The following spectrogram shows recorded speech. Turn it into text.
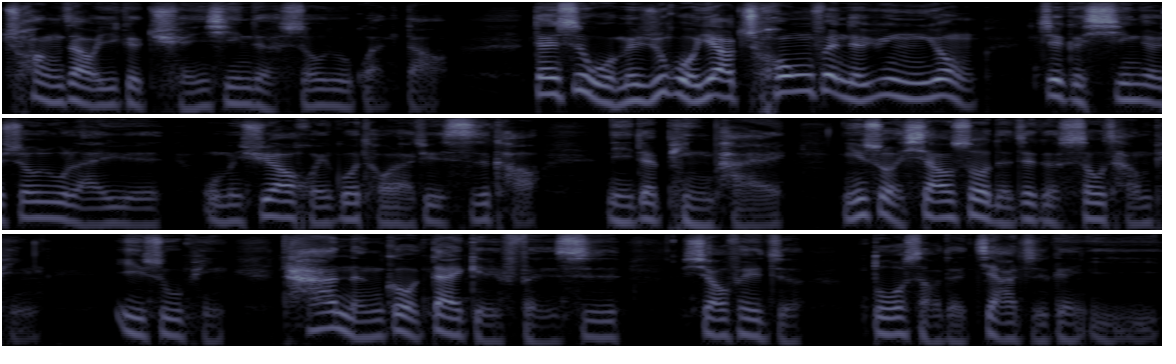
创造一个全新的收入管道。但是我们如果要充分的运用这个新的收入来源，我们需要回过头来去思考你的品牌，你所销售的这个收藏品、艺术品，它能够带给粉丝、消费者多少的价值跟意义。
